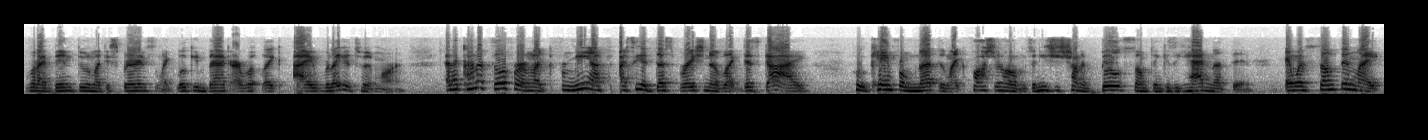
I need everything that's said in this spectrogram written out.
what I've been through and like experience, and like looking back, I re- like I related to him more, and I kind of feel for him. Like for me, I, I see a desperation of like this guy who came from nothing, like foster homes, and he's just trying to build something because he had nothing, and when something like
